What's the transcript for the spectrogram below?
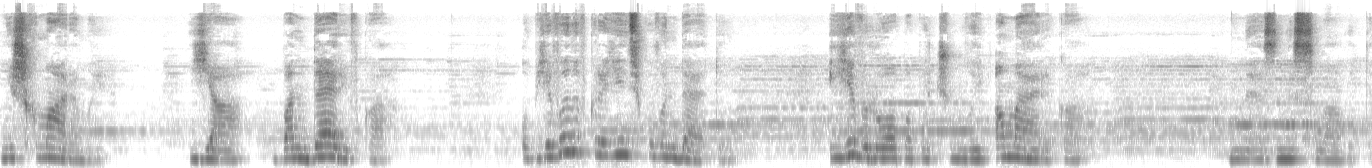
між хмарами. Я, Бандерівка, об'явила вкраїнську вендету, і Європа почула, й Америка. Не знеславите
